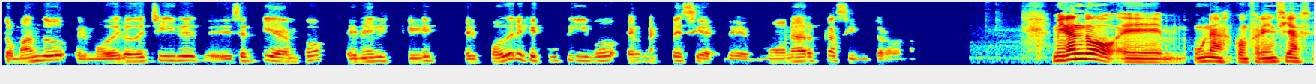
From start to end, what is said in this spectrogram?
tomando el modelo de Chile de ese tiempo, en el que el poder ejecutivo era una especie de monarca sin trono. Mirando eh, unas conferencias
